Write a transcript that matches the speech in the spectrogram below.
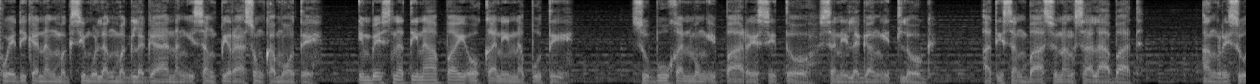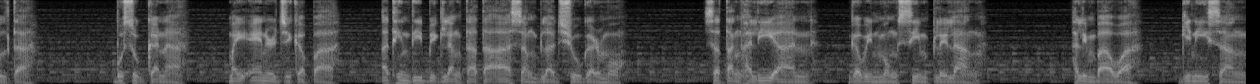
pwede ka nang magsimulang maglaga ng isang pirasong kamote. Imbes na tinapay o kanin na puti, subukan mong ipares ito sa nilagang itlog at isang baso ng salabat. Ang resulta, busog ka na, may energy ka pa at hindi biglang tataas ang blood sugar mo. Sa tanghalian, gawin mong simple lang. Halimbawa, ginisang,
